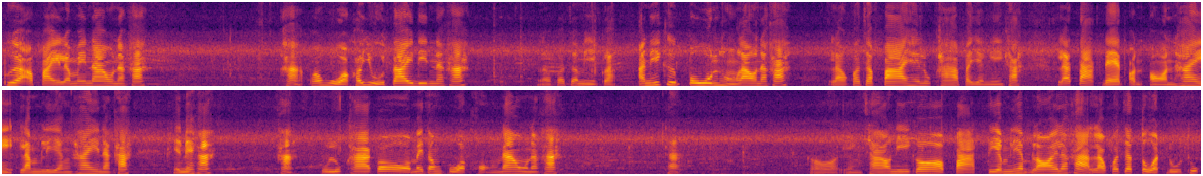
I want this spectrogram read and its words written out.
เพื่อเอาไปแล้วไม่เน่านะคะ ค่ะ เพราะหัวเขาอยู่ใต้ดินนะคะ เราก็จะมีกระอันนี้คือปูนของเรานะคะ เราก็จะป้ายให้ลูกค้าไปอย่างนี้ค่ะ และตากแดดอ่อนๆให้ลำเลียงให้นะคะ เห็นไหมคะค่ะ คุณลูกค้าก็ไม่ต้องกลัวของเน่านะคะค่ะ ก็อย่างเช้านี้ก็ปาดเตรียมเรียบร้อยแล้วค่ะ เราก็จะตรวจดูทุก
